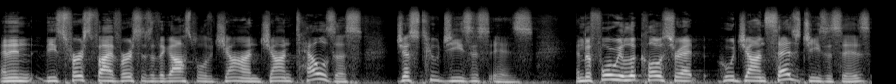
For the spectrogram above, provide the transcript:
And in these first five verses of the Gospel of John, John tells us just who Jesus is. And before we look closer at who John says Jesus is,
